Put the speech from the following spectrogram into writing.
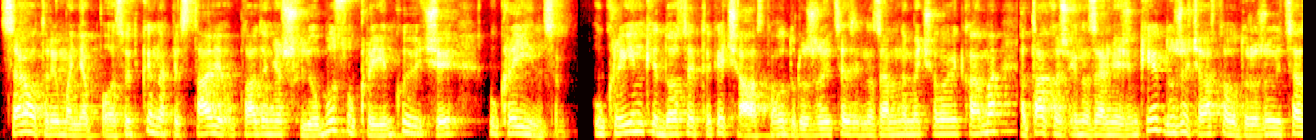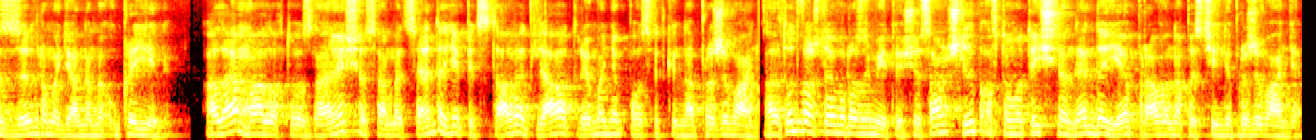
це отримання посвідки на підставі укладення шлюбу з українкою чи українцем. Українки досить таки часто одружуються з іноземними чоловіками, а також іноземні жінки дуже часто одружуються з громадянами України. Але мало хто знає, що саме це дає підстави для отримання посвідки на проживання. Але тут важливо розуміти, що сам шлюб автоматично не дає право на постійне проживання.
